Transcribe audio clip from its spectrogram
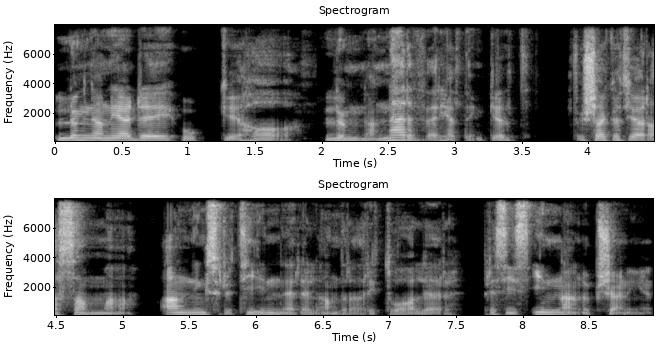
lugna ner dig och eh, ha lugna nerver helt enkelt, försök att göra samma andningsrutiner eller andra ritualer precis innan uppkörningen,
